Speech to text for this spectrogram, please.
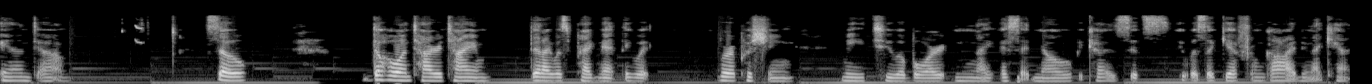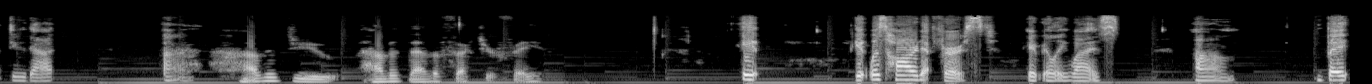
And, um, so the whole entire time that I was pregnant, they would, were pushing me to abort and I, I said no because it's, it was a gift from God and I can't do that. Um, How did you, how did that affect your faith? It it was hard at first. It really was. Um, but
